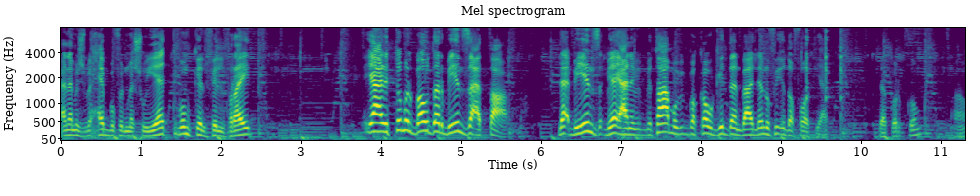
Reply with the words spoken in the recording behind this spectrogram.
أنا مش بحبه في المشويات ممكن في الفرايد. يعني التوم البودر بينزع الطعم. لا بينزع بي- يعني طعمه بيبقى قوي جدا بعد لأنه فيه إضافات يعني. ده كركم. آه.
